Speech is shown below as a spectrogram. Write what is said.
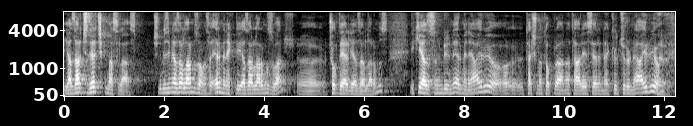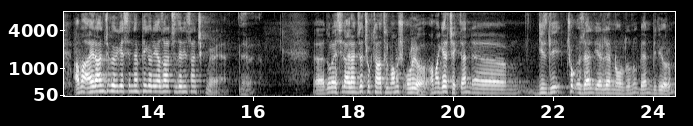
Yazar çizer çıkması lazım. Şimdi bizim yazarlarımız var mesela Ermenekli yazarlarımız var. Ee, çok değerli yazarlarımız. İki yazısının birini Ermene'ye ayırıyor. O, Taşına, toprağına, tarih eserine, kültürüne ayırıyor. Evet. Ama Ayrancı bölgesinden pek öyle yazar çizer insan çıkmıyor yani. Evet. Ee, Dolayısıyla Ayrancı'da çok tanıtılmamış oluyor. Ama gerçekten e, gizli, çok özel yerlerin olduğunu ben biliyorum.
